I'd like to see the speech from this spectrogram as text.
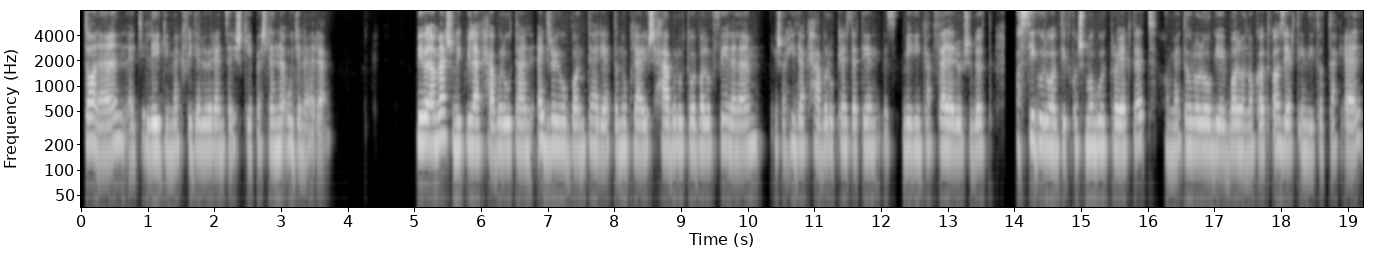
talán egy légi megfigyelő rendszer is képes lenne ugyanerre. Mivel a második világháború után egyre jobban terjedt a nukleáris háborútól való félelem, és a hidegháború kezdetén ez még inkább felerősödött, a szigorúan titkos Mogul projektet, a meteorológiai ballonokat azért indították el,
